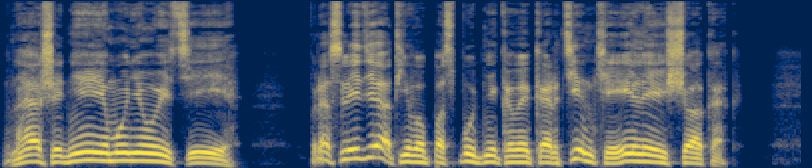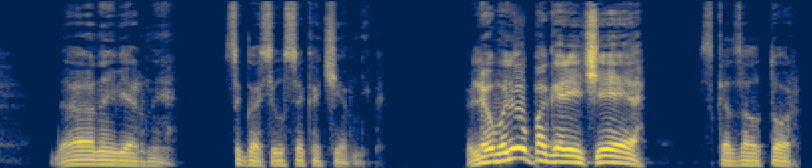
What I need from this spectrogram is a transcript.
«В наши дни ему не уйти. Проследят его по спутниковой картинке или еще как. Да, наверное, согласился кочевник. Люблю погорячее, сказал Тор,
